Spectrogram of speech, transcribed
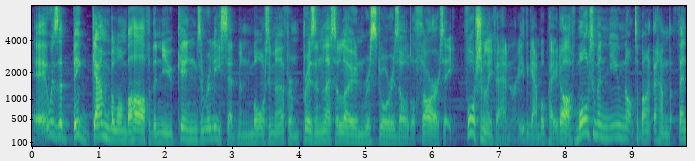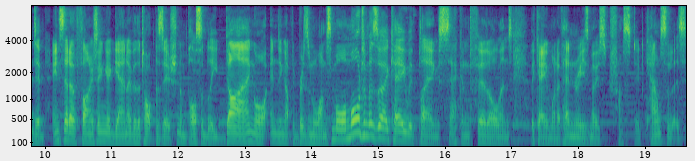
it was a big gamble on behalf of the new king to release Edmund Mortimer from prison, let alone restore his old authority. Fortunately for Henry, the gamble paid off. Mortimer knew not to bite the hand that fed him. Instead of fighting again over the top position and possibly dying or ending up in prison once more, Mortimer's okay with playing second fiddle and became one of Henry's most trusted counselors.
